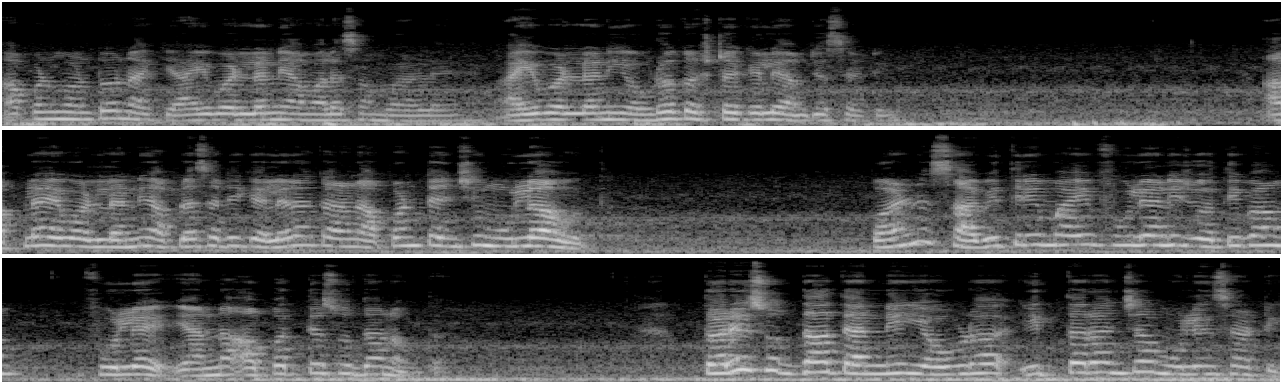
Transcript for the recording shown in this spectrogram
आपण म्हणतो ना की आई वडिलांनी आम्हाला सांभाळलंय. आई वडिलांनी एवढं कष्ट केले आमच्यासाठी. आपल्या आई वडिलांनी आपल्यासाठी केले ना कारण आपण त्यांची मुलं आहोत. पण सावित्रीमाई फुले आणि ज्योतिबा फुले यांना अपत्य सुद्धा नव्हतं. तरी सुद्धा त्यांनी एवढं इतरांच्या मुलींसाठी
